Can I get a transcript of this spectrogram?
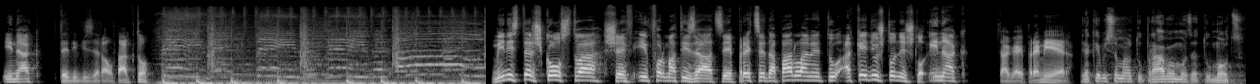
Inak vtedy vyzeral takto. Minister školstva, šéf informatizácie, predseda parlamentu a keď už to nešlo inak, tak aj premiér. Ja keby som mal tú právomoc a tú moc,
